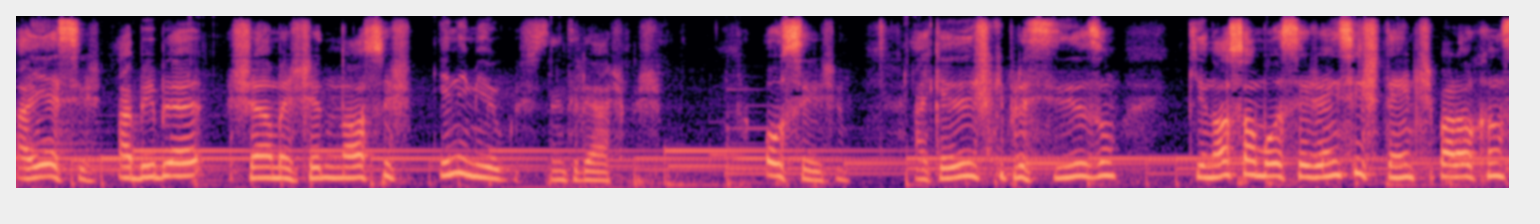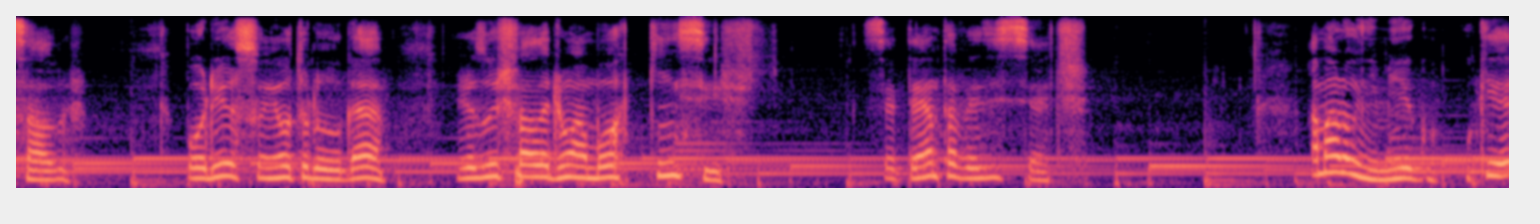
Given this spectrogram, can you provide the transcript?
A esses, a Bíblia chama de nossos inimigos, entre aspas. Ou seja, aqueles que precisam que nosso amor seja insistente para alcançá-los. Por isso, em outro lugar, Jesus fala de um amor que insiste. 70 vezes 7. Amar o inimigo, o que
